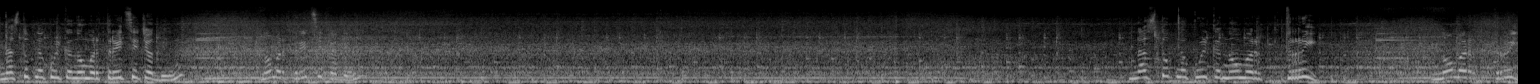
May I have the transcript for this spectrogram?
Наступна кулька номер 31. Номер 31. Наступна кулька номер 3. Номер 3.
